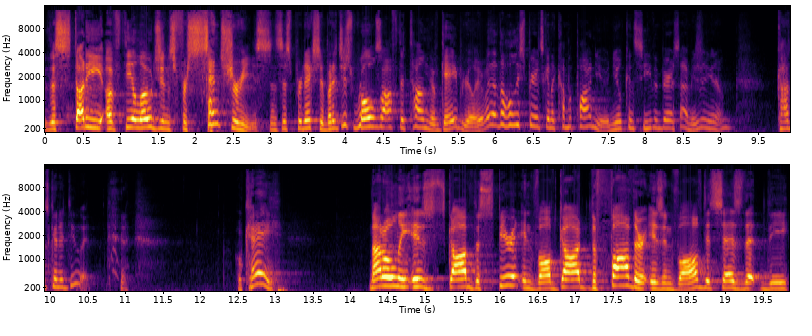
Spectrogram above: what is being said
the study of theologians for centuries since this prediction, but it just rolls off the tongue of Gabriel. Well, the Holy Spirit's going to come upon you, and you'll conceive and bear a son. You know, God's going to do it. okay. Not only is God the Spirit involved, God the Father is involved. It says that the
